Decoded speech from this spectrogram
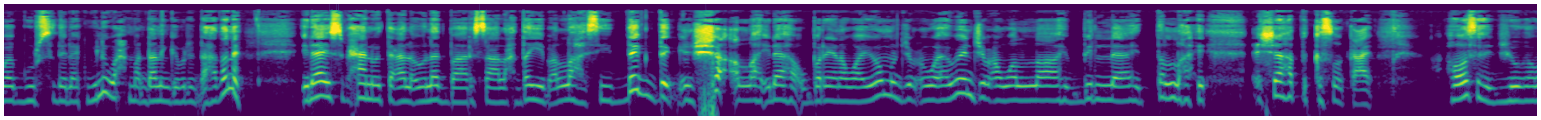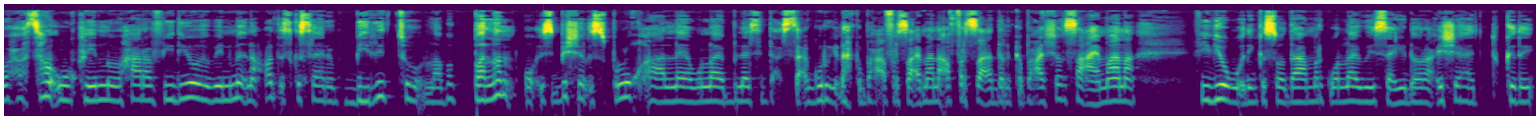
waa guursada laakiin weli wax ma dhalin gabadhi dhahdane? Ilaahay subxaana watacaala oolaad baari saalax dayib allah sii deg deg insha allah ilaaha u bareena waa yoomul jimco waa haween jimco wallaahi bilaahi tallaahi cishaa hadda ka soo kacay hoose ha jooga waxaa saan ugu qiilino waxaaraa fiideo habeenimo ina cod iska saara birito laba balan oo special isbuluuq ah le wallaahi bilaa saddex saac guriga dhex ka baxa afar saac imaana afar saac haddana ka baxa shan saac imaana fiideogu idinka soo daa. Marka wallaahi weysaa ii dhowraa cishaha tukaday.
